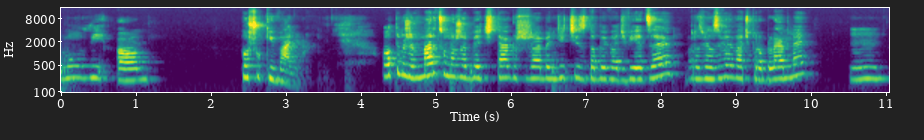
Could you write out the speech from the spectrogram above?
mówi o poszukiwaniach. O tym, że w marcu może być tak, że będziecie zdobywać wiedzę, rozwiązywać problemy, mm,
